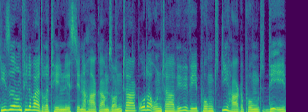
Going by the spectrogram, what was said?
Diese und viele weitere Themen lest ihr in der Hake am Sonntag oder unter www.diehake.de.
